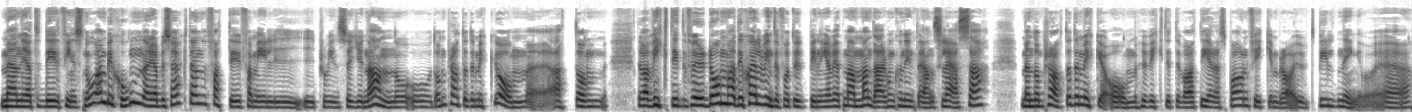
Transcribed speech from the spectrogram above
Men jag, det finns nog ambitioner. Jag besökte en fattig familj i, i provinsen Yunnan och, och de pratade mycket om äh, att de, det var viktigt, för de hade själv inte fått utbildning. Jag vet mamman där, hon kunde inte ens läsa. Men de pratade mycket om hur viktigt det var att deras barn fick en bra utbildning. Och, eh,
